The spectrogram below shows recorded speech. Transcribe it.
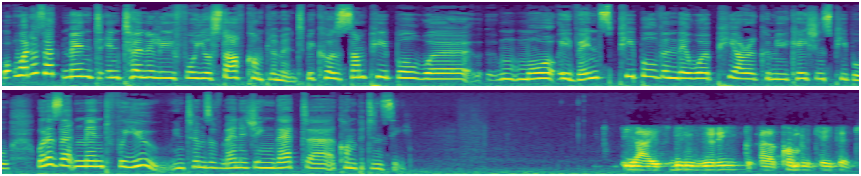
What does that meant internally for your staff complement? Because some people were more events people than they were PR and communications people. What has that meant for you in terms of managing that uh, competency? Yeah, it's been very uh, complicated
